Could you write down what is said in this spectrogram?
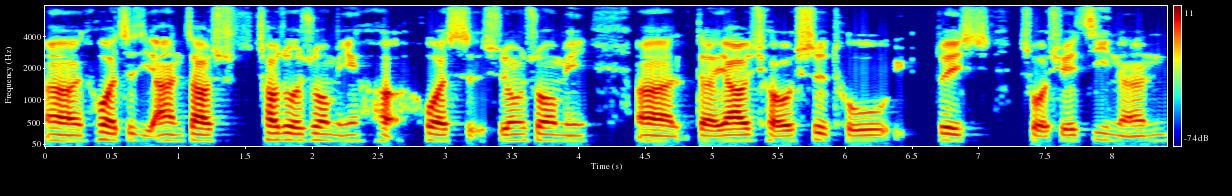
呃或自己按照操作说明和或使使用说明呃的要求，试图对所学技能。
